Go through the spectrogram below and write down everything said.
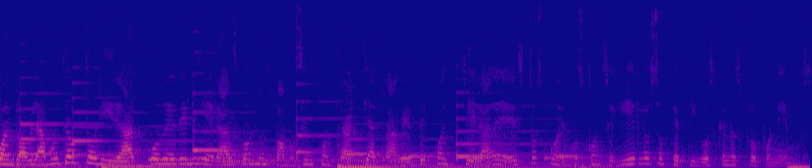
Cuando hablamos de autoridad, poder y liderazgo, nos vamos a encontrar que a través de cualquiera de estos podemos conseguir los objetivos que nos proponemos.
